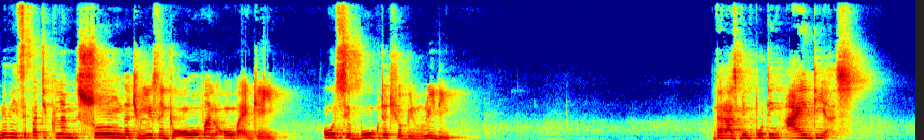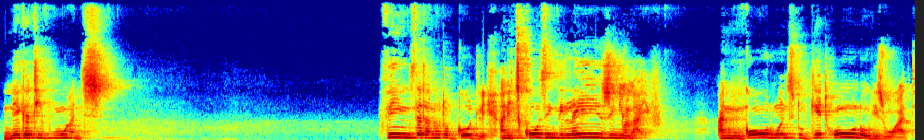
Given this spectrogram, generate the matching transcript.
Maybe it's a particular song that you listen to over and over again, or it's a book that you have been reading that has been putting ideas, negative ones, things that are not of godly, and it's causing delays in your life. And God wants to get hold of His Word.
